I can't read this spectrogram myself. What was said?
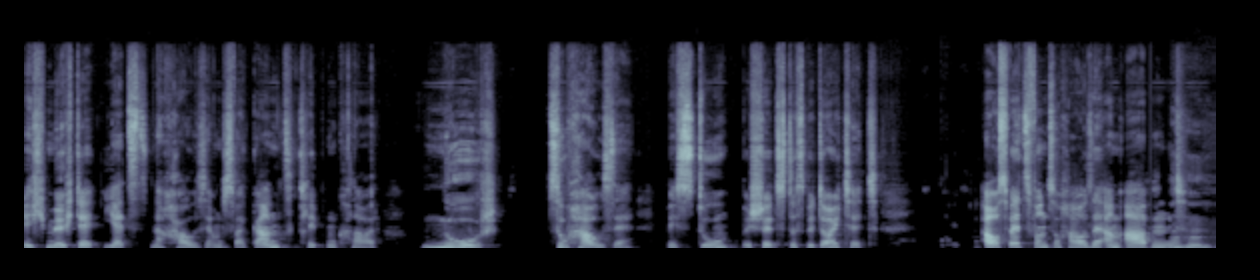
Ich möchte jetzt nach Hause. Und es war ganz klipp und klar. Nur zu Hause bist du beschützt. Das bedeutet, auswärts von zu Hause am Abend, mhm,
